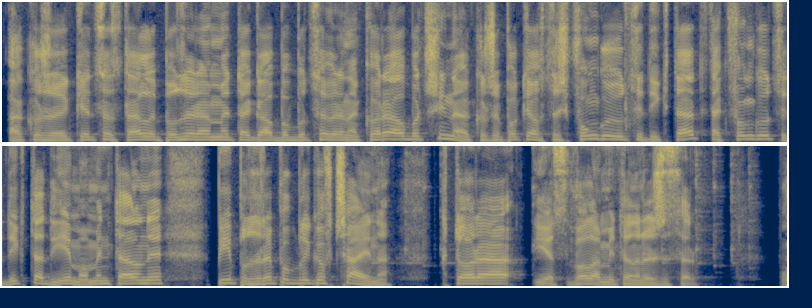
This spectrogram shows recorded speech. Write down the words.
Akože keď sa stále pozeráme, tak alebo buď Severná Korea, alebo Čína. Akože pokiaľ chceš fungujúci diktát, tak fungujúci diktát je momentálne People's Republic of China, ktorá, yes, volá mi ten režisér. Ale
